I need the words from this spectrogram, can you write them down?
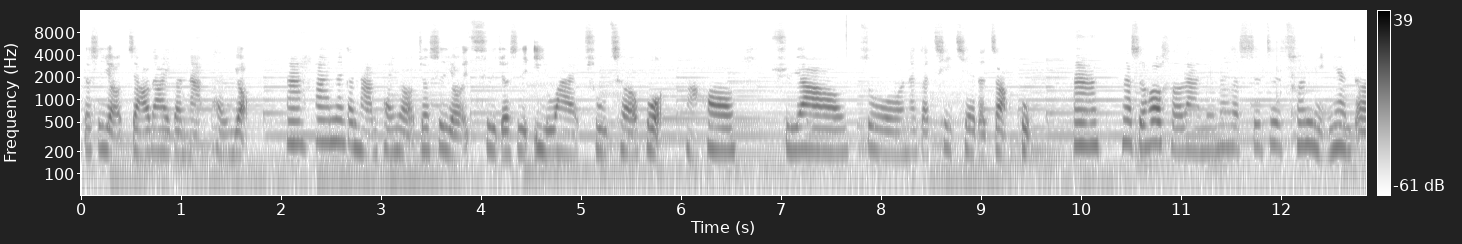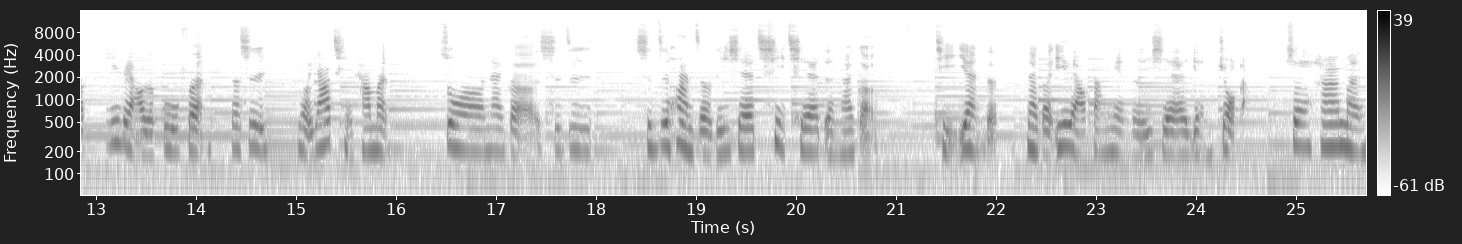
就是有交到一个男朋友。那她那个男朋友就是有一次就是意外出车祸，然后需要做那个气切的照顾。那那时候荷兰的那个失智村里面的医疗的部分，就是有邀请他们做那个失智失智患者的一些气切的那个体验的那个医疗方面的一些研究啦。所以他们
